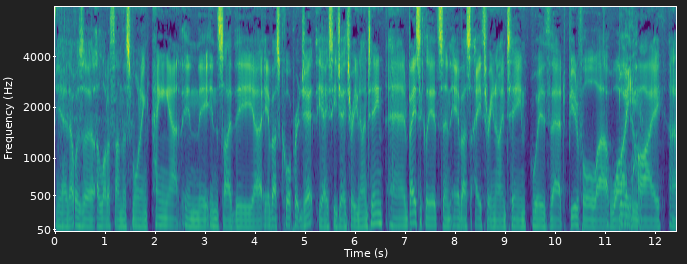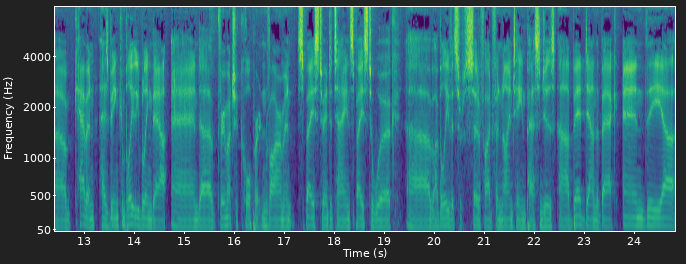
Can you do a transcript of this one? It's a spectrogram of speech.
Yeah, that was a, a lot of fun this morning, hanging out in the inside the uh, Airbus corporate jet, the ACJ 319, and basically it's an Airbus A319 with that beautiful uh, wide, Bling. high uh, cabin has been completely blinged out and uh, very much a corporate environment, space to entertain, space to work. Uh, I believe it's certified for 19 passengers, uh, bed down the back, and the. Uh,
